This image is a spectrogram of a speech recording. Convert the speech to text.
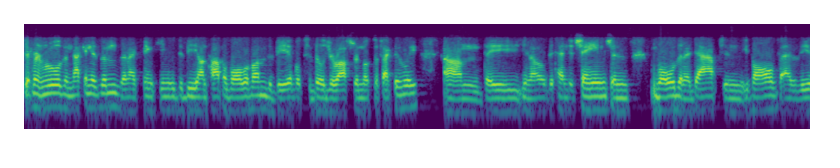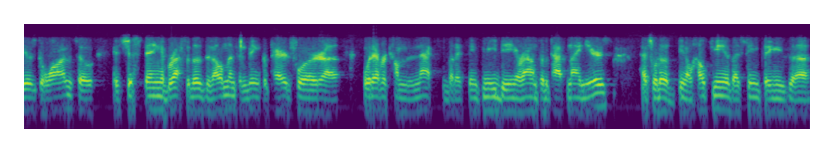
different rules and mechanisms, and I think you need to be on top of all of them to be able to build your roster most effectively. Um, they, you know, they tend to change and mold and adapt and evolve as the years go on. So it's just staying abreast of those developments and being prepared for uh, whatever comes next. But I think me being around for the past nine years has sort of, you know, helped me as I've seen things uh,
